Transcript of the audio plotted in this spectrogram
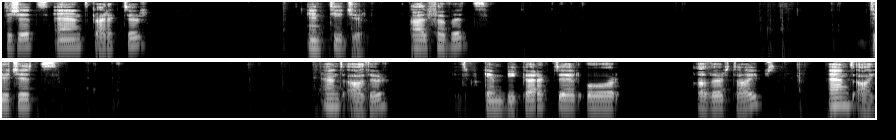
digits, and character. Integer alphabet, digits, and other. It can be character or other types, and i.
